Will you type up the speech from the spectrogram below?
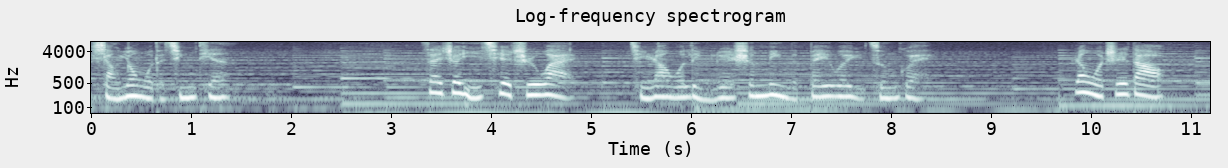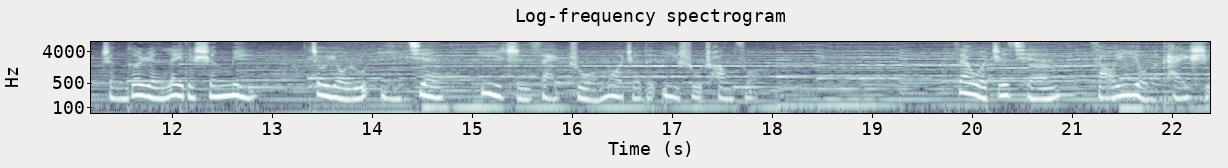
享用我的今天。在这一切之外，请让我领略生命的卑微与尊贵。让我知道，整个人类的生命，就有如一件一直在琢磨着的艺术创作。在我之前，早已有了开始；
